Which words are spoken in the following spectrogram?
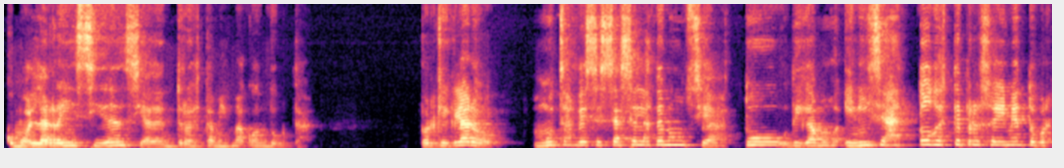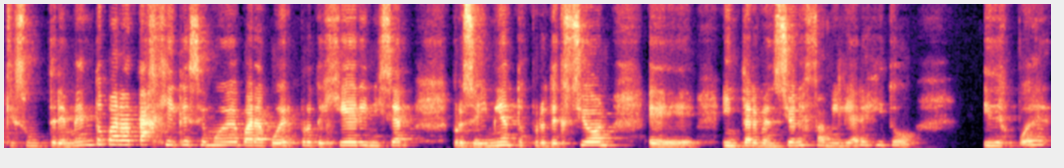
como la reincidencia dentro de esta misma conducta. Porque claro, muchas veces se hacen las denuncias, tú, digamos, inicias todo este procedimiento porque es un tremendo parataje que se mueve para poder proteger, iniciar procedimientos, protección, eh, intervenciones familiares y todo, y después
